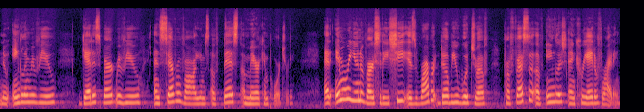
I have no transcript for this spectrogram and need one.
New England Review, Gettysburg Review, and several volumes of Best American Poetry. At Emory University, she is Robert W. Woodruff Professor of English and Creative Writing.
